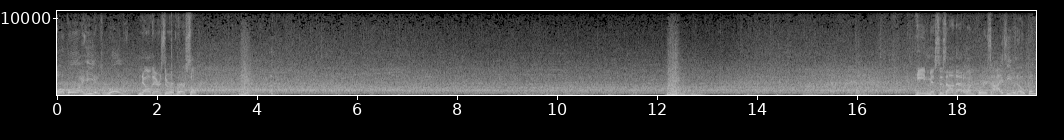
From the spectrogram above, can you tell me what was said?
Oh boy, he is rolling. No, there's the reversal. He misses on that one. Were his eyes even open?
